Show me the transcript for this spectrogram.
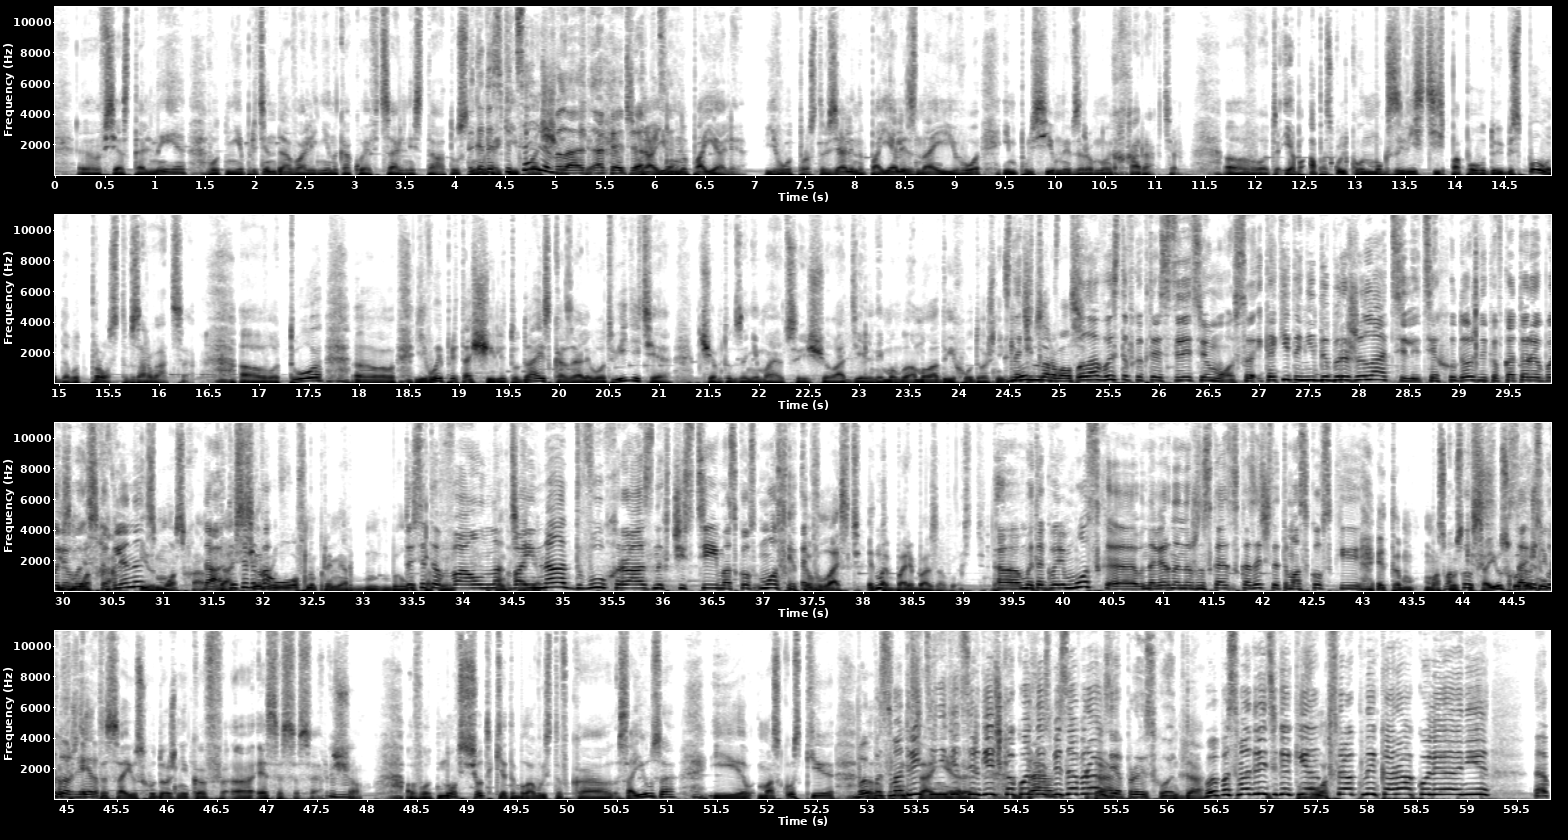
все остальные, вот не претендовали ни на какой официальный статус, так ни на какие площадки. была, опять же, акция? Да, ему напаяли. Его просто взяли, напаяли, зная его импульсивный взрывной характер. А, вот. И, а поскольку он мог завестись по поводу и без повода, вот просто взорваться, а, вот, то э, его и притащили туда и сказали, вот видите, чем тут занимаются еще отдельные молодые художники. Значит, он взорвался. была выставка к 30-летию МОС. И какие-то недоброжелатели тех художников, которые были из выставлены. Мосха, из Мосха, да. да. То есть Серов, это... например, был То есть это волна... война двух разных частей московского мозг... Это, это власть, это мы, борьба за власть. Да. Мы так говорим мозг, э, наверное, нужно сказать, что это московский... Это Московский Москов... союз, художников, союз художников, это союз художников э, СССР угу. еще. Вот. Но все-таки это была выставка Союза, и московские Вы э, посмотрите, Никита Сергеевич, какое да, здесь безобразие да, происходит. Да. Вы посмотрите, какие вот. абстрактные каракули они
